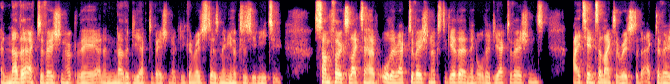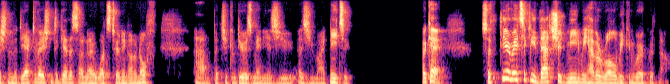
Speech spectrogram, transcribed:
another activation hook there, and another deactivation hook. You can register as many hooks as you need to. Some folks like to have all their activation hooks together and then all their deactivations. I tend to like to register the activation and the deactivation together so I know what's turning on and off, um, but you can do as many as you as you might need to. Okay, so theoretically, that should mean we have a role we can work with now.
